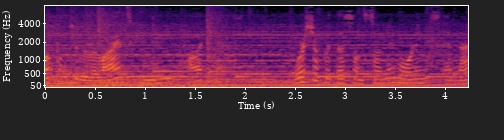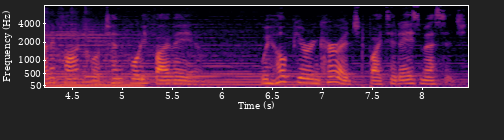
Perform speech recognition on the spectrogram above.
Welcome to the Reliance Community Podcast. Worship with us on Sunday mornings at 9 o'clock or 1045 a.m. We hope you're encouraged by today's message.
